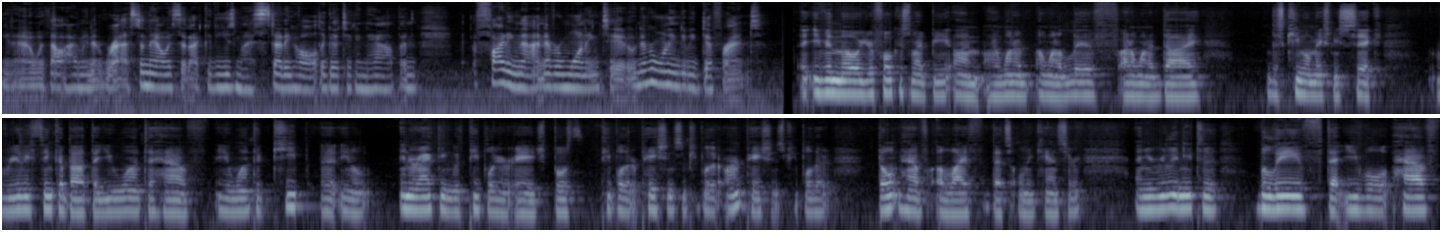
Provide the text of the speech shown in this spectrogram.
you know, without having to rest. And they always said I could use my study hall to go take a nap, and fighting that, never wanting to, never wanting to be different. Even though your focus might be on I want to I want to live, I don't want to die. This chemo makes me sick really think about that you want to have you want to keep uh, you know interacting with people your age both people that are patients and people that aren't patients people that don't have a life that's only cancer. And you really need to believe that you will have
